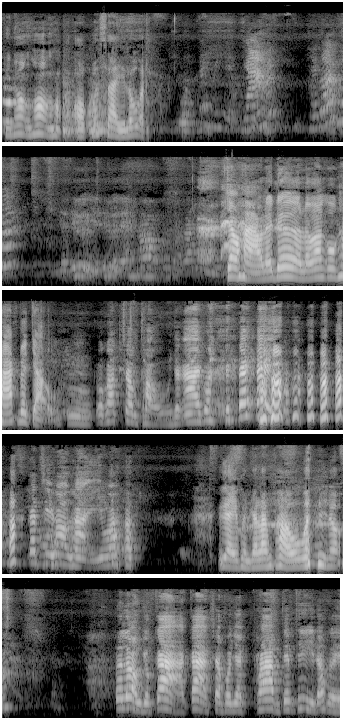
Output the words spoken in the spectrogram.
พี่น้องห้องออกมาใส่โลดเจ้าหาวแล้วเด้อระวังอกฮักเด้อเจ้าอืมโอ้คักซ้ำเฒ่าอยากอายกว่ากันสิห้องไห้ว่าเอื้อยเพิ่นกำลังเผาวันนี้เนาะ ไปลองอยู่ก้าก้าซ้ำพอใหญ่พามเต็มที่แล้วเคย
